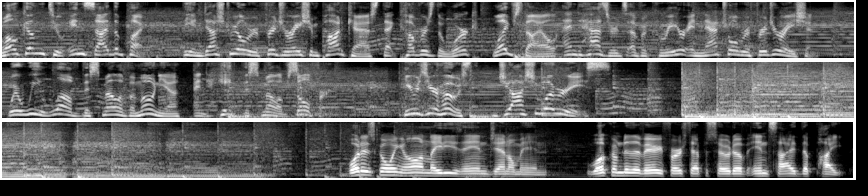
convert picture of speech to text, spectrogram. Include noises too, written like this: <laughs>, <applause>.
Welcome to Inside the Pipe, the industrial refrigeration podcast that covers the work, lifestyle, and hazards of a career in natural refrigeration, where we love the smell of ammonia and hate the smell of sulfur. Here's your host, Joshua Reese. What is going on, ladies and gentlemen? Welcome to the very first episode of Inside the Pipe.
